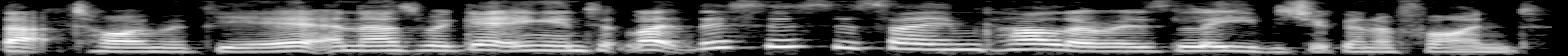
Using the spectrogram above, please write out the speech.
that time of year and as we're getting into like this is the same color as leaves you're going to find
